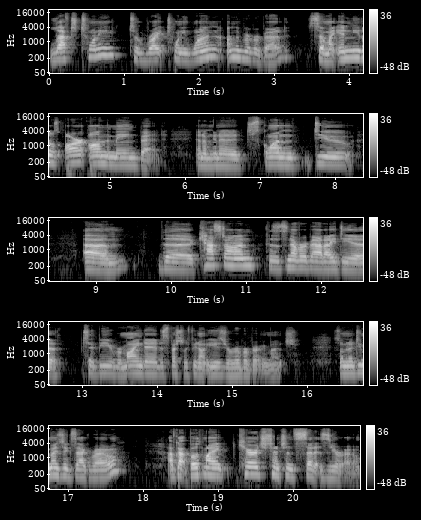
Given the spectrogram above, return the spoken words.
left 20 to right 21 on the ribber bed. So my end needles are on the main bed. And I'm going to just go on do um, the cast on because it's never a bad idea to be reminded, especially if you don't use your ribber very much. So I'm going to do my zigzag row. I've got both my carriage tensions set at zero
